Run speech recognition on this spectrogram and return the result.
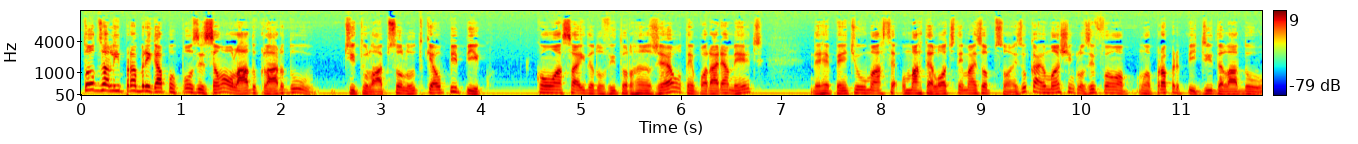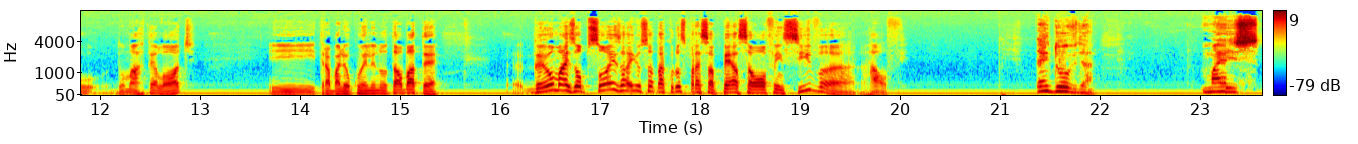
todos ali para brigar por posição ao lado, claro, do titular absoluto, que é o Pipico. Com a saída do Vitor Rangel, temporariamente, de repente o, Marce, o Martelotti tem mais opções. O Caio Mancha, inclusive, foi uma, uma própria pedida lá do, do Martelotti e trabalhou com ele no Taubaté. Ganhou mais opções aí o Santa Cruz para essa peça ofensiva, Ralf? Sem dúvida. Mas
